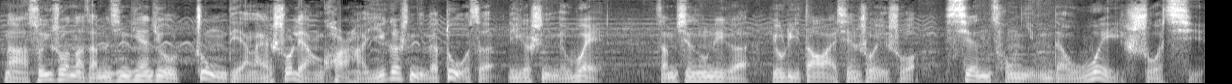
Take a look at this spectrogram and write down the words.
那所以说呢，咱们今天就重点来说两块哈，一个是你的肚子，一个是你的胃。咱们先从这个由里到外先说一说，先从你们的胃说起。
